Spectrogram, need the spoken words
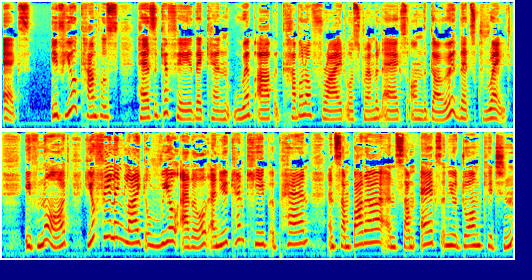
eggs. If your campus has a cafe that can whip up a couple of fried or scrambled eggs on the go, that's great. If not, you're feeling like a real adult and you can keep a pan and some butter and some eggs in your dorm kitchen.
